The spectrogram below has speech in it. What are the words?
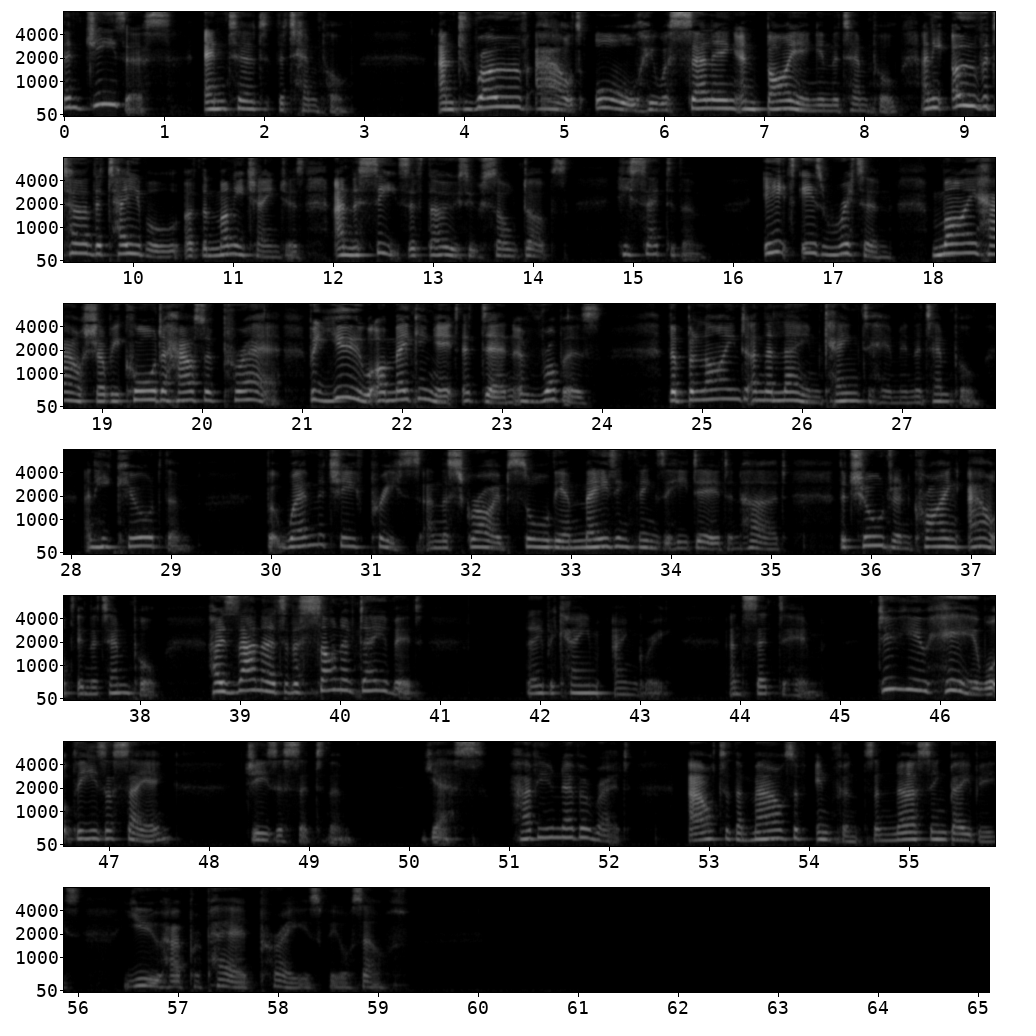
Then Jesus entered the temple and drove out all who were selling and buying in the temple. And he overturned the table of the money changers and the seats of those who sold doves. He said to them, It is written, My house shall be called a house of prayer, but you are making it a den of robbers. The blind and the lame came to him in the temple, and he cured them. But when the chief priests and the scribes saw the amazing things that he did and heard, the children crying out in the temple, Hosanna to the Son of David, they became angry and said to him, Do you hear what these are saying? Jesus said to them, Yes, have you never read, Out of the mouths of infants and nursing babies, you have prepared praise for yourself?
